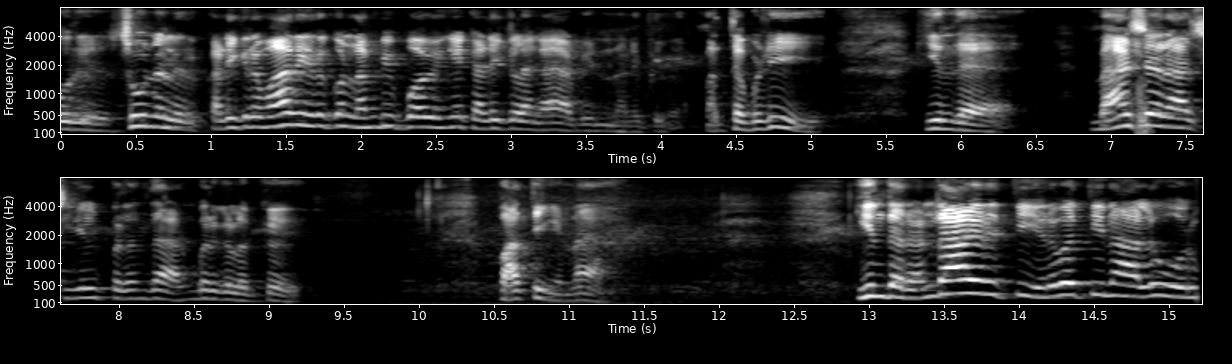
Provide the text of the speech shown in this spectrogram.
ஒரு சூழ்நிலை இருக்கும். கிடைக்கிற மாதிரி இருக்கும் நம்பி போவீங்க கிடைக்கலங்க அப்படின்னு நினைப்பீங்க. மற்றபடி இந்த மேஷ ராசியில் பிறந்த அன்பர்களுக்கு பார்த்தீங்கன்னா இந்த ரெண்டாயிரத்தி இருபத்தி நாலு ஒரு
